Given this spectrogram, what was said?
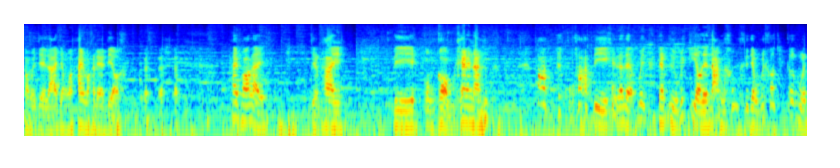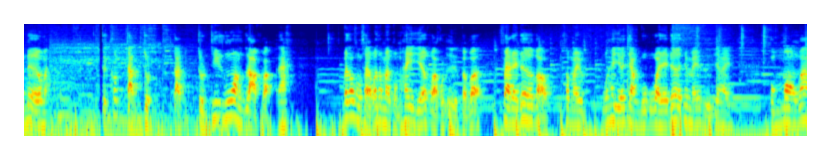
ทำไมใจร้ายจังว่าให้มาคะแนนเดียว ให้เพราะอะไร เสียงไทย ดีกลมกล่อมแค่นั้นภาคภาคดีแค่นั้นแหละไม่อย่างอื่นไม่เกี่ยวเลยหนังคือยังไม่เข้าก็เหมือนเดิมอะถึงเขาตัดจุดตัดจุดที่ง่วงหลับอะนะไม่ต้องสงสัยว่าทำไมผมให้เยอะกว่าคนอื่น แบบว่าแฟร์ไรเดอร์เปล่าทำไมกูให้เยอะจังกูอวยไรเดอร์ใช่ไหมหรือยังไง ผมมองว่า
